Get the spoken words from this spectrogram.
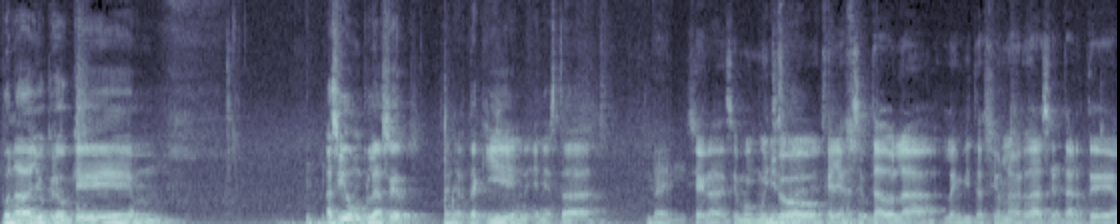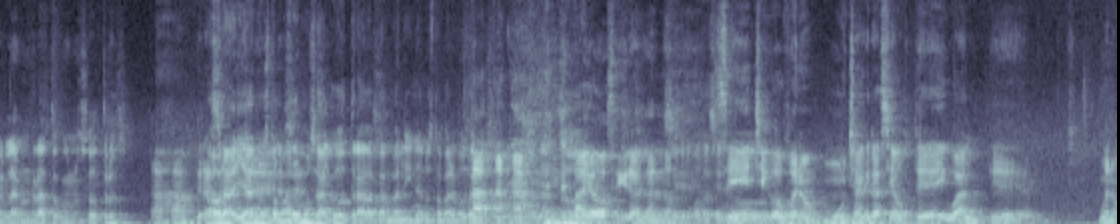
Pues nada, yo creo que mm, ha sido un placer tenerte aquí en, en esta, Te agradecemos mucho que hayas aceptado la, la, invitación, la verdad, sentarte a hablar un rato con nosotros. Ajá, gracias. Ahora ya nos tomaremos algo, otra bambalina, nos tomaremos algo. Ahí vamos a seguir hablando. Sí, chicos, bueno, muchas gracias a ustedes igual. Eh, bueno,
